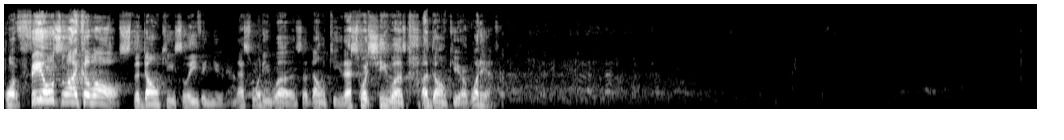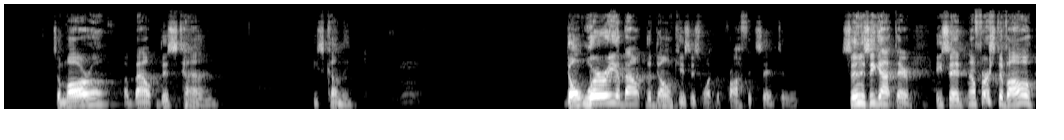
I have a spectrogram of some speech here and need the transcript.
What feels like a loss, the donkey's leaving you. And that's what he was, a donkey. That's what she was, a donkey, or whatever. Tomorrow, about this time, he's coming. Don't worry about the donkeys, is what the prophet said to him. As soon as he got there, he said, Now, first of all,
